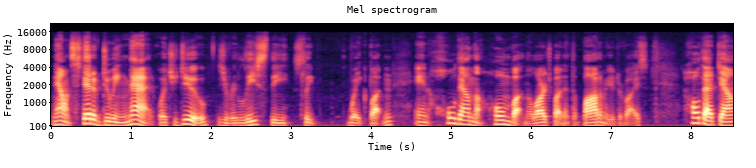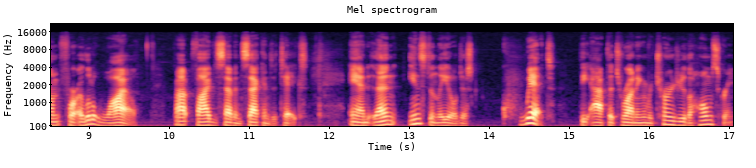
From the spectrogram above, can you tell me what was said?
Now instead of doing that, what you do is you release the sleep wake button and hold down the home button, the large button at the bottom of your device. Hold that down for a little while, about five to seven seconds it takes. And then instantly it'll just quit the app that's running and return you to the home screen.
